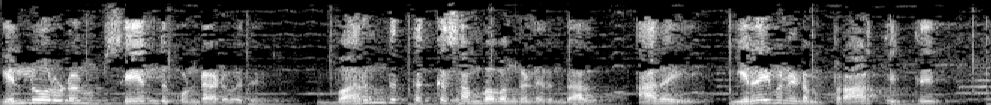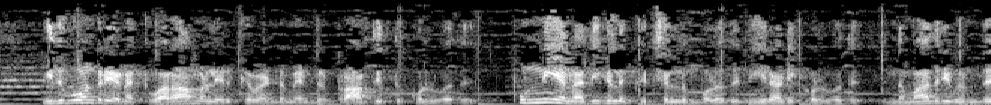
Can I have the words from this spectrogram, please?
எல்லோருடனும் சேர்ந்து கொண்டாடுவது வருந்தத்தக்க சம்பவங்கள் இருந்தால் அதை இறைவனிடம் பிரார்த்தித்து இதுபோன்று எனக்கு வராமல் இருக்க வேண்டும் என்று பிரார்த்தித்துக் கொள்வது புண்ணிய நதிகளுக்கு செல்லும் பொழுது நீராடி கொள்வது இந்த மாதிரி வந்து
